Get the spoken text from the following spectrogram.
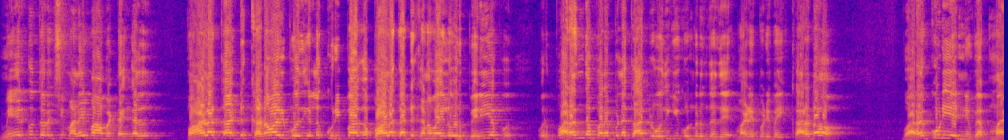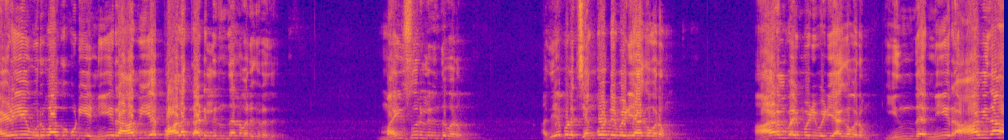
மேற்கு தொடர்ச்சி மலை மாவட்டங்கள் பாலக்காட்டு கணவாய் பகுதிகளில் குறிப்பாக பாலக்காட்டு கணவாயில் ஒரு பெரிய ப- ஒரு பரந்த பரப்பில் காற்று ஒதுக்கி கொண்டிருந்தது மழைப்பிடிப்பை காரணம் வரக்கூடிய மழையை உருவாக்கக்கூடிய நீர் ஆவியே பாலக்காட்டில் தான் வருகிறது. மைசூரில் இருந்து வரும். அதே போல செங்கோட்டை வழியாக வரும். ஆரல்வாய் மொழி வழியாக வரும். இந்த நீர் ஆவிதான்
